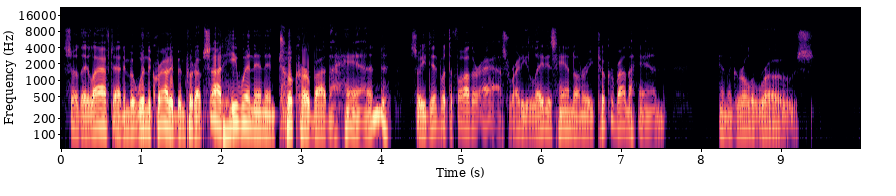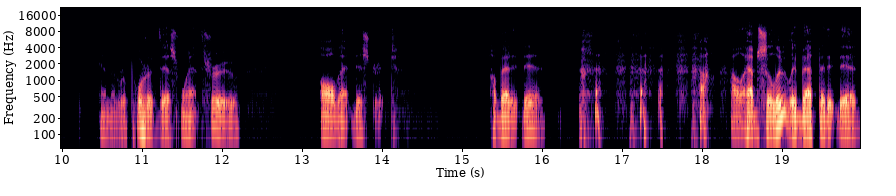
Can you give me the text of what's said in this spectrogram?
so they laughed at him, but when the crowd had been put upside, he went in and took her by the hand. So he did what the father asked, right? He laid his hand on her, he took her by the hand, and the girl arose. And the report of this went through all that district. I'll bet it did. I'll absolutely bet that it did.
